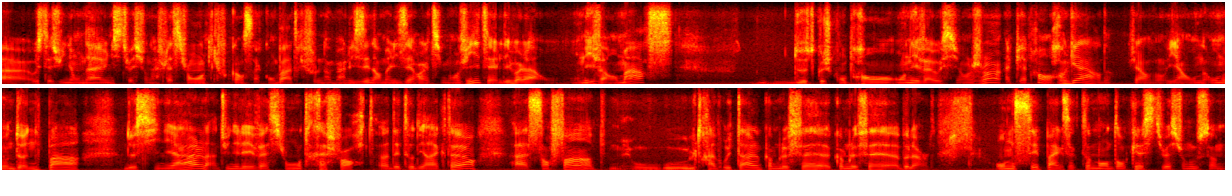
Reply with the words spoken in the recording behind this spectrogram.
Euh, aux États-Unis, on a une situation d'inflation qu'il faut commencer à combattre, il faut le normaliser, normaliser relativement vite, et elle dit, voilà, on y va en mars, de ce que je comprends, on y va aussi en juin, et puis après on regarde. On ne donne pas de signal d'une élévation très forte euh, des taux directeurs sans fin ou, ultra brutale comme le fait, comme le fait euh, Bullard. On ne sait pas exactement dans quelle situation nous sommes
